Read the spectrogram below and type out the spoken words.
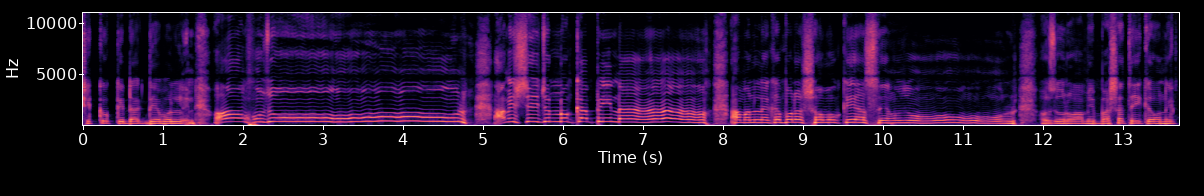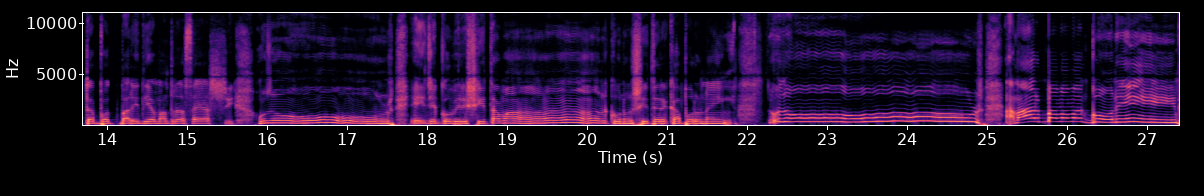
শিক্ষককে ডাক দিয়ে বললেন ও হুজুর আমি সেই জন্য কাঁপি না। আমার লেখাপড়া সবকে আছে হুজুর। হুজুর আমি বাসা থেকে অনেকটা পথ বাড়ি দিয়ে মাদ্রাসায় আসছি। হুজুর, এই যে গভীর শীত আমার, কোনো শীতের কাপড় নেই। হুজুর আমার বাবা মা গরিব,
